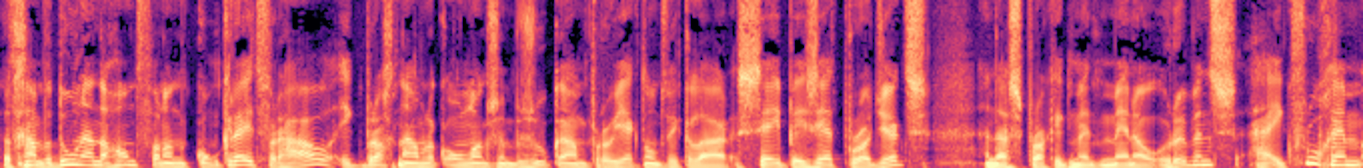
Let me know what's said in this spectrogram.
dat gaan we doen aan de hand van een concreet verhaal. Ik bracht namelijk onlangs een bezoek aan projectontwikkelaar CPZ Projects. En daar sprak ik met Menno Rubens. Ik vroeg hem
